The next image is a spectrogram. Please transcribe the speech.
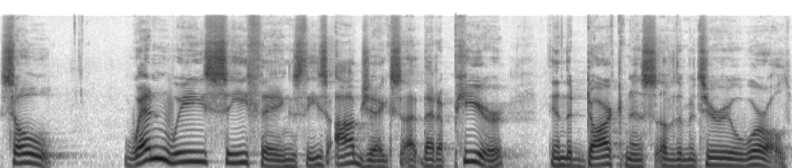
So, when we see things, these objects uh, that appear in the darkness of the material world,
